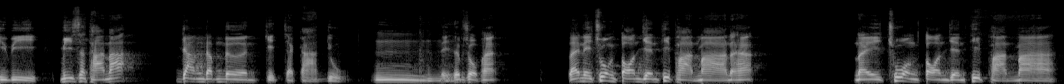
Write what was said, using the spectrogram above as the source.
ทีวีมีสถานะยังดำเนินกิจการอยู่อืมนี่ท่านผู้ชมฮะและในช่วงตอนเย็นที่ผ่านมานะฮะในช่วงตอนเย็นที่ผ่านมาเอ่อ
